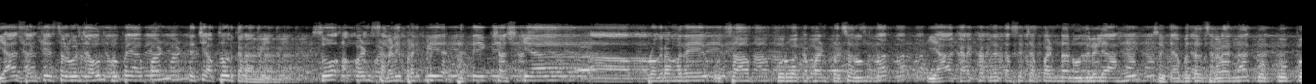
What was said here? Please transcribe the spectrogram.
या संकेतस्थळावर जाऊन कृपया आपण त्याची अपलोड करावी. सो आपण सगळे प्रक्रिया प्रत्येक शासकीय प्रोग्राममध्ये उत्साहपूर्वक आपण प्रतिसाद नोंदतात या कार्यक्रमामध्ये तसेच आपण नोंदलेले आहे. सो त्याबद्दल सगळ्यांना खूप खूप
